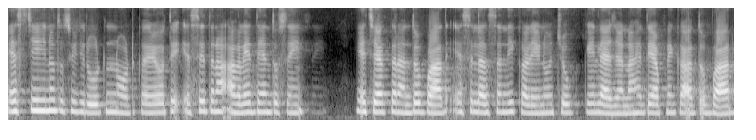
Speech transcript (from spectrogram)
ਇਸ ਚੀਜ਼ ਨੂੰ ਤੁਸੀਂ ਜ਼ਰੂਰ ਨੋਟ ਕਰਿਓ ਤੇ ਇਸੇ ਤਰ੍ਹਾਂ ਅਗਲੇ ਦਿਨ ਤੁਸੀਂ ਇਹ ਚੈੱਕ ਕਰਨ ਤੋਂ ਬਾਅਦ ਇਸ ਲਸਣ ਦੀ ਕਲੀ ਨੂੰ ਚੁੱਕ ਕੇ ਲੈ ਜਾਣਾ ਹੈ ਤੇ ਆਪਣੇ ਘਰ ਤੋਂ ਬਾਹਰ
